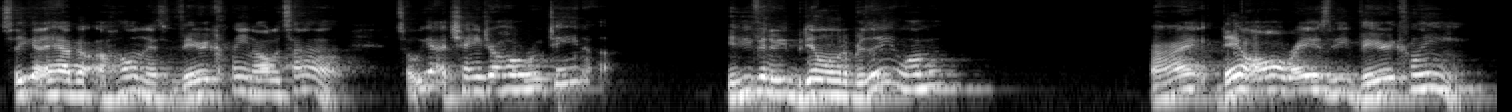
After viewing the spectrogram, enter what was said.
So you got to have a home that's very clean all the time. So we got to change our whole routine up. If you're going to be dealing with a Brazilian woman, all right, they're all raised to be very clean.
